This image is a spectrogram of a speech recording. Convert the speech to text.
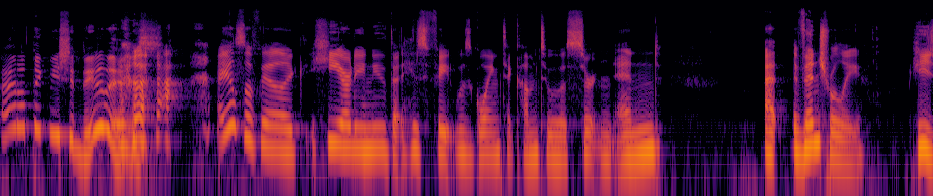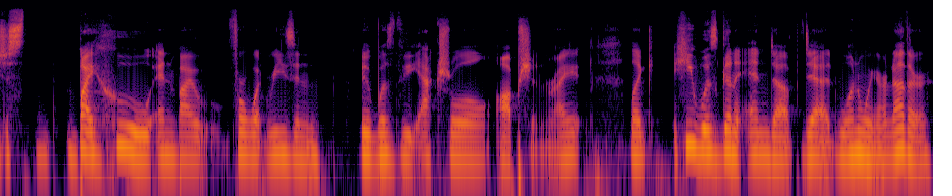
I don't think we should do this. I also feel like he already knew that his fate was going to come to a certain end at eventually. He just by who and by for what reason it was the actual option, right? Like he was to end up dead one way or another.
